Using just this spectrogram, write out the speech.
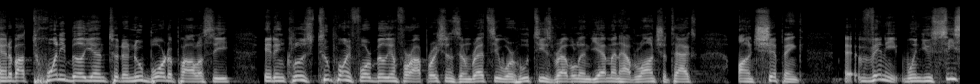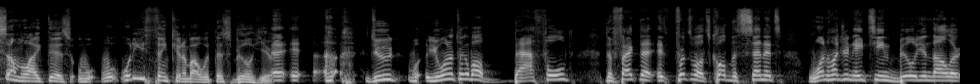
and about 20 billion to the new border policy. It includes 2.4 billion for operations in Red Sea where Houthis rebel in Yemen have launched attacks on shipping. Uh, Vinny, when you see something like this, w- what are you thinking about with this bill here? Uh, it- uh, dude, you want to talk about baffled? The fact that, it, first of all, it's called the Senate's $118 billion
